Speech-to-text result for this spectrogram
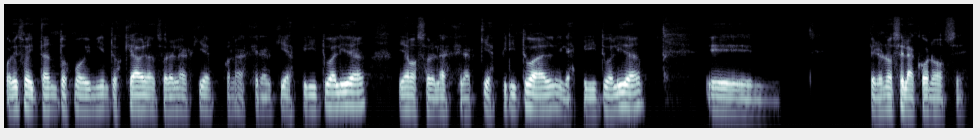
por eso hay tantos movimientos que hablan sobre la jerarquía, con la jerarquía espiritualidad, digamos sobre la jerarquía espiritual y la espiritualidad, eh, pero no se la conoce.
